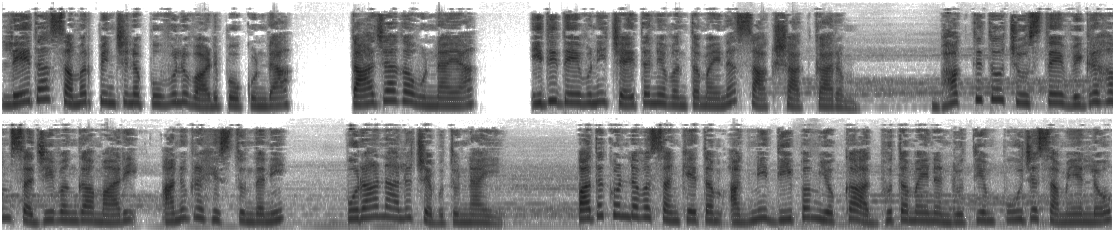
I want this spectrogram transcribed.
లేదా సమర్పించిన పువ్వులు వాడిపోకుండా తాజాగా ఉన్నాయా? ఇది దేవుని చైతన్యవంతమైన సాక్షాత్కారం. భక్తితో చూస్తే విగ్రహం సజీవంగా మారి అనుగ్రహిస్తుందని పురాణాలు చెబుతున్నాయి. పదకొండవ సంకేతం అగ్ని దీపం యొక్క అద్భుతమైన నృత్యం పూజ సమయంలో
